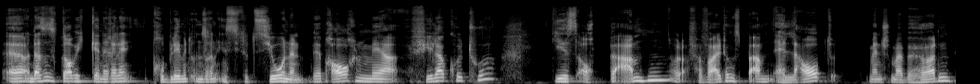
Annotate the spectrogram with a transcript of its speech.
Äh, und das ist, glaube ich, generell ein Problem mit unseren Institutionen. Wir brauchen mehr Fehlerkultur, die es auch Beamten oder Verwaltungsbeamten erlaubt, Menschen bei Behörden,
